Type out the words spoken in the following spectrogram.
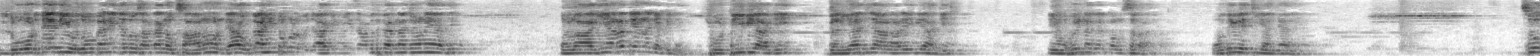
ਲੋੜ ਤੇ ਦੀ ਉਦੋਂ ਪੈਣੀ ਜਦੋਂ ਸਾਡਾ ਨੁਕਸਾਨ ਹੋਣ ਰਿਹਾ ਹੋਊਗਾ, ਅਸੀਂ ਢੋਲ ਵਜਾ ਕੇ ਕੀ ਸਾਬਤ ਕਰਨਾ ਚਾਹੁੰਦੇ ਆ ਜੀ? ਹੁਣ ਆ ਗਈਆਂ ਨਾ ਤਿੰਨ ਗੱਡੀਆਂ, ਛੋਟੀ ਵੀ ਆ ਗਈ, ਗਲੀਆਂ 'ਚ ਜਾਣ ਵਾਲੀ ਵੀ ਆ ਗਈ, ਇਹ ਉਹੀ ਨਗਰ ਕੌਂਸਲ ਆ। ਉਹਦੇ ਵਿੱਚ ਹੀ ਆਈਆਂ ਨੇ। ਸੋ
